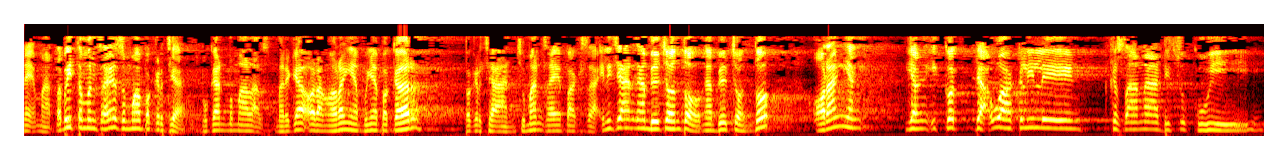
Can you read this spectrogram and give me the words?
nikmat. Tapi teman saya semua pekerja, bukan pemalas. Mereka orang-orang yang punya peker pekerjaan. Cuman saya paksa. Ini jangan ngambil contoh, ngambil contoh orang yang yang ikut dakwah keliling ke sana disugui.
